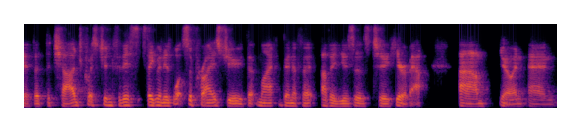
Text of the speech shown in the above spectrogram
yeah, the the charge question for this segment is what surprised you that might benefit other users to hear about? Um, you know, and and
